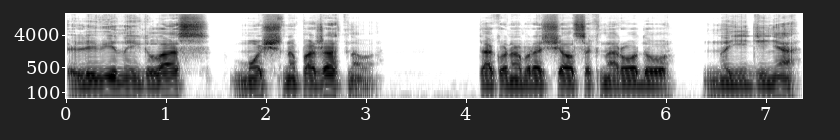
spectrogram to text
львиный глаз мощно пожатного. Так он обращался к народу наединя.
